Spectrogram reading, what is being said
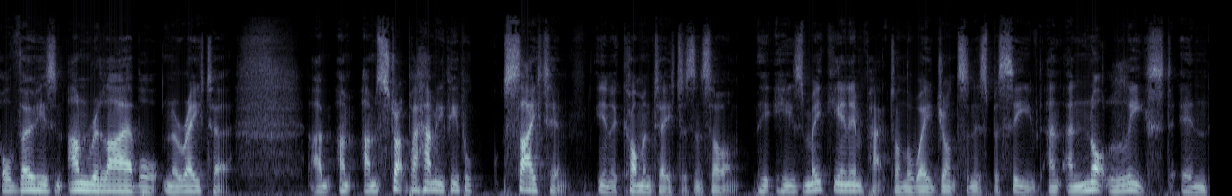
although he's an unreliable narrator, I'm, I'm, I'm struck by how many people cite him, you know, commentators and so on. He, he's making an impact on the way Johnson is perceived, and, and not least in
